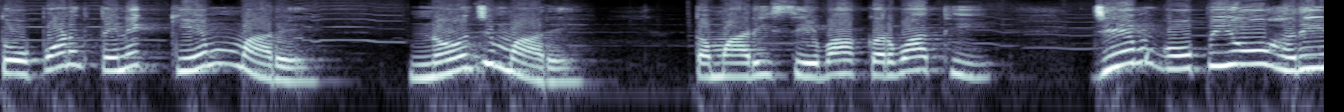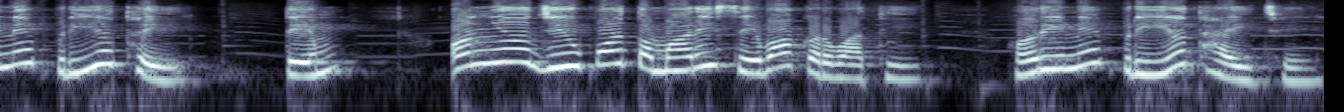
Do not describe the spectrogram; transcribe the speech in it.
તો પણ તેને કેમ મારે? ન જ મારે. તમારી સેવા કરવાથી જેમ ગોપીઓ હરિને પ્રિય થઈ, તેમ અન્ય જીવ પણ તમારી સેવા કરવાથી હરિને પ્રિય થાય છે.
